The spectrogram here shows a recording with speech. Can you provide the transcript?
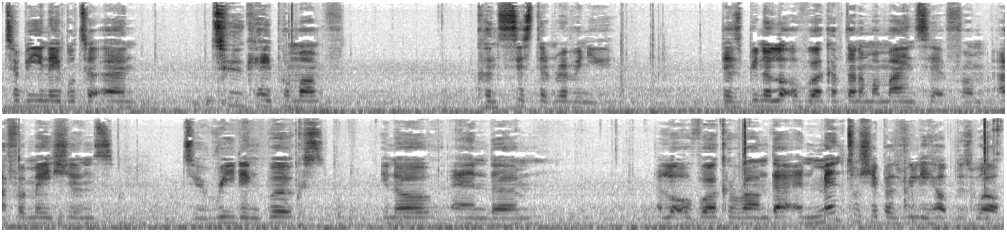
to being able to earn 2k per month consistent revenue. There's been a lot of work I've done on my mindset from affirmations to reading books, you know, and um, a lot of work around that. And mentorship has really helped as well.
